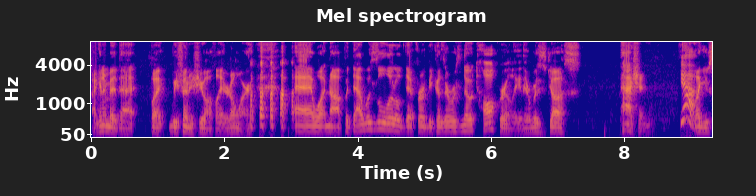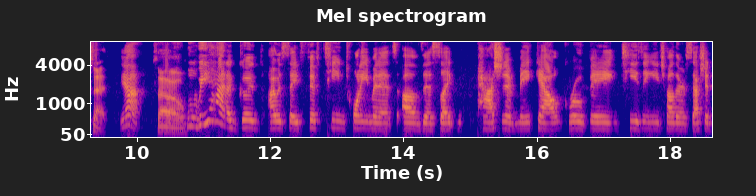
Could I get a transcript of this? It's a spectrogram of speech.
I can admit that, but we finish you off later. Don't worry, and whatnot. But that was a little different because there was no talk really. There was just passion, Yeah. like you said. yeah. So Well, we had a good, I would say 15, 20 minutes of this like passionate make out, groping, teasing each other session.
